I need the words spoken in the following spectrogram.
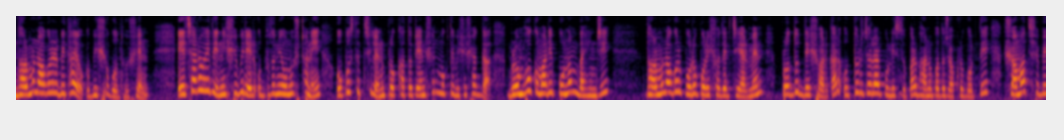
ধর্মনগরের বিধায়ক বিশ্ববন্ধু সেন। এছাড়াও এদিন শিবিরের উদ্বোধনী অনুষ্ঠানে উপস্থিত ছিলেন প্রখ্যাত টেনশন মুক্তি বিশেষজ্ঞা ব্রহ্মকুমারী পুনম বাহিনজি ধর্মনগর পৌর পরিষদের চেয়ারম্যান প্রদ্যুৎ দেশ সরকার, উত্তর জেলার পুলিশ সুপার ভানুপদ চক্রবর্তী, সমাজসেবী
